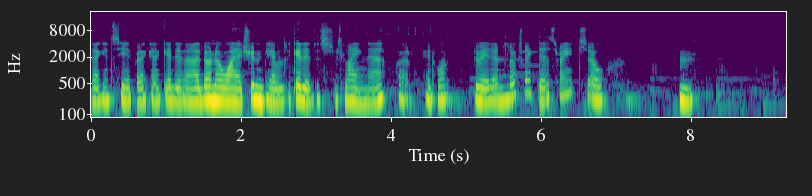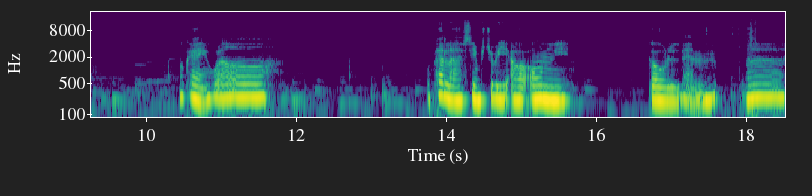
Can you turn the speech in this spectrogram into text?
I can see it, but I can't get it. And I don't know why I shouldn't be able to get it. It's just lying there, but it won't do it. And it looks like this, right? So, hmm. Okay, well... Propeller seems to be our only goal then. Uh,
